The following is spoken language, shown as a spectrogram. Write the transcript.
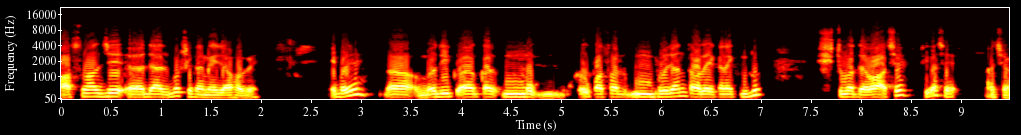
পার্সোনাল যে ড্যাশবোর্ড সেখানে নিয়ে যাওয়া হবে। এবারে যদি পাসওয়ার্ড ভুলে যান, তাহলে এখানে কিন্তু সিস্টেমটা দেওয়া আছে, ঠিক আছে? আচ্ছা।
